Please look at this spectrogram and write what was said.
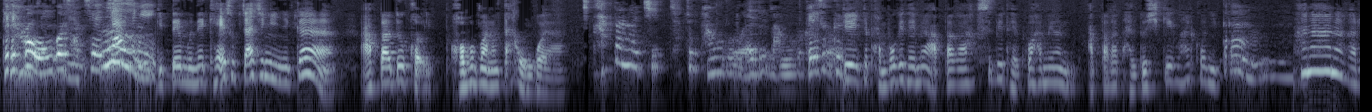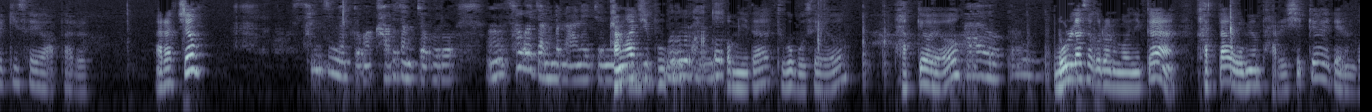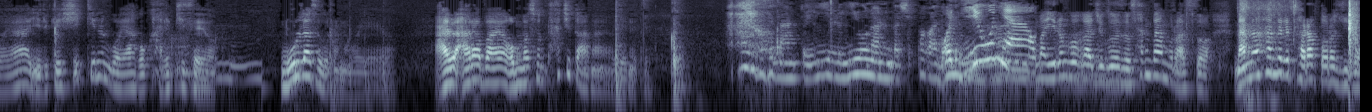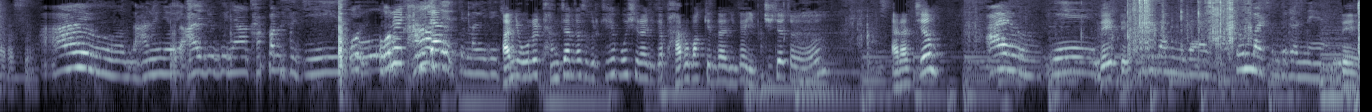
데리고 온 거 자체에 짜증이. 있기 때문에 계속 짜증이니까 아빠도 거, 거부 반응 딱 온 거야 갖다 놨지 저쪽 방으로 애들 방으로. 그래서 그 이제 이제 반복이 되면 아빠가 학습이 되고 하면 아빠가 발도 씻기고 할 거니까 음. 하나하나 가르치세요 아빠를 알았죠? 30년 동안 가부장적으로 응? 설거지 한 번 안 해주는 강아지 부부 겁니다 두고 보세요 바뀌어요. 아유. 몰라서 그러는 거니까 갔다 오면 발을 씻겨야 되는 거야. 이렇게 씻기는 거야 하고 가르치세요. 몰라서 그러는 거예요. 알, 알아봐야 엄마 손 타지도 않아요, 얘네들. 난또이 일로 이혼하는가 싶어가지고. 뭔 이혼이야? 엄마 이런 거 가지고 상담을 왔어. 나는 하늘에 벼락 떨어질 줄 알았어. 아유, 나는 여기 아주 그냥 각방 쓰지. 오, 늘 강아지였지만 이제. 아니 오늘 당장 가서 그렇게 해보시라니까 바로 바뀐다니까 입 찢어져요. 알았죠? 아유, 예. 네, 네. 감사합니다. 좋은 말씀 드렸네요. 네.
